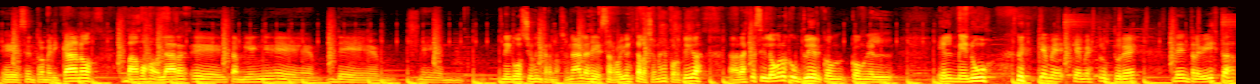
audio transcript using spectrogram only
eh, centroamericano, vamos a hablar eh, también eh, de negocios internacionales, de desarrollo de instalaciones deportivas. La verdad es que si logro cumplir con, el menú que me, que me estructuré de entrevistas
